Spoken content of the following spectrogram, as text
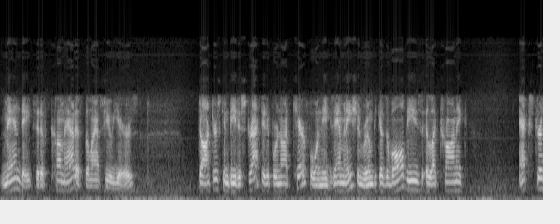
mandates that have come at us the last few years, doctors can be distracted if we're not careful in the examination room because of all these electronic extra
